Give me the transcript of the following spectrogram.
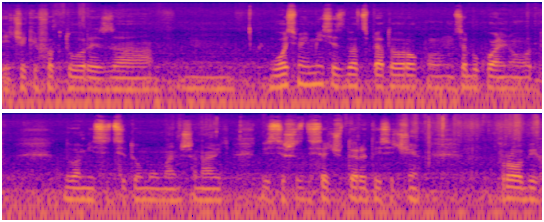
Є чеки фактури за 8 місяць 25-го року. Ну, Це буквально от два місяці тому менше навіть 264 тисячі пробіг.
